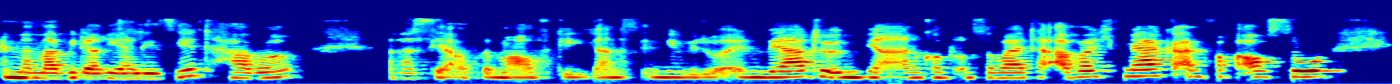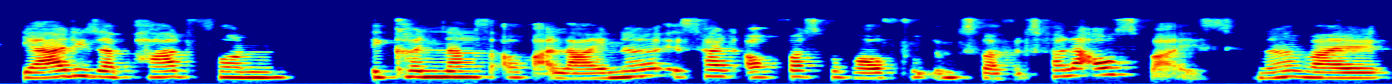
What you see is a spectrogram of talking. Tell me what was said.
immer mal wieder realisiert habe, was ja auch immer auf die ganz individuellen Werte irgendwie ankommt und so weiter. Aber ich merke einfach auch so, ja, dieser Part von wir können das auch alleine, ist halt auch was, worauf du im Zweifelsfalle ausweist. Ne? Weil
